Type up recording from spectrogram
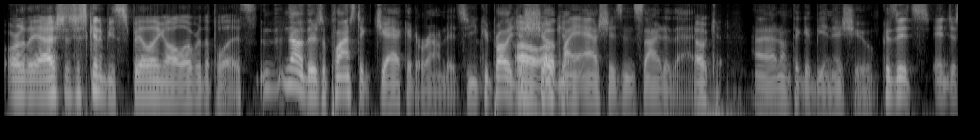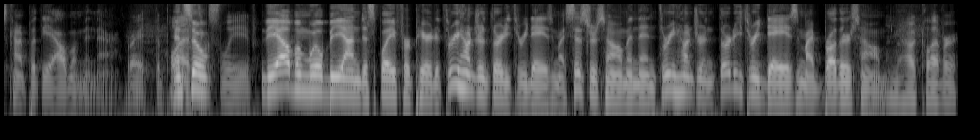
or the ash is just going to be spilling all over the place? No, there's a plastic jacket around it, so you could probably just Oh, shove okay. my ashes inside of that. Okay, I don't think it'd be an issue because it's and just kind of put the album in there. right. The And plastic so- sleeve. The album will be on display for a period of 333 days in my sister's home, and then 333 days in my brother's home. Mm, how clever.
